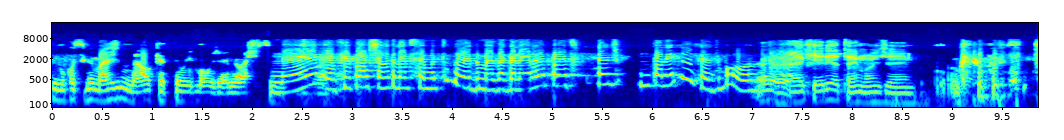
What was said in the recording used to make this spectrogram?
eu não consigo imaginar o que é ter um irmão gêmeo. Eu acho assim. Né? Eu fico achando que deve ser muito doido, mas a galera parece que é de- não tá nem rica, é de boa. Ah, eu queria ter irmão gêmeo.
